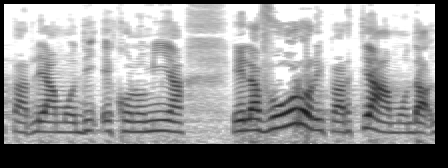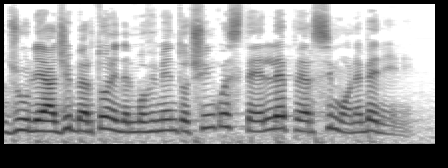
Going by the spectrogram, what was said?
Parliamo di economia e lavoro, ripartiamo da Giulia Gibertoni del Movimento 5 Stelle per Simone Benini.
